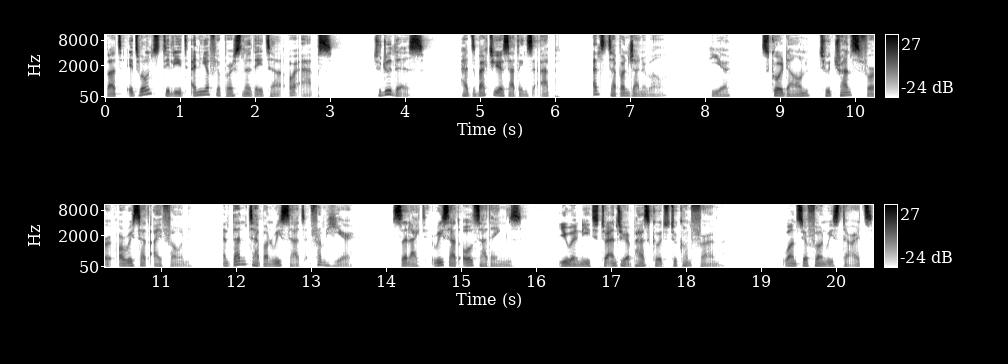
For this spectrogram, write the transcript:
but it won't delete any of your personal data or apps. To do this, head back to your Settings app and tap on General. Here, scroll down to Transfer or Reset iPhone, and then tap on Reset from here. Select Reset All Settings. You will need to enter your passcode to confirm. Once your phone restarts,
